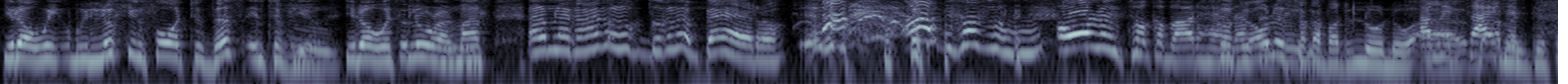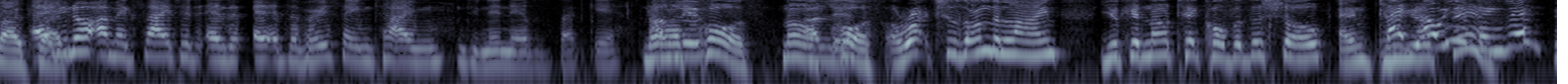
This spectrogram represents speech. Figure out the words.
you know, we we're looking forward to this interview, Hmm. you know, with Lulu Mans, and I'm like, I don't go bad, oh, because we we always talk about her. because we always talk about Lulu. I'm uh, excited. I mean, besides Uh, you know, I'm excited, and at the very same time, nerves, but ke. no, I'll of live. course, no, I'll of live. course. All right, she's on the line. You can now take over the show and do Like, your how are you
